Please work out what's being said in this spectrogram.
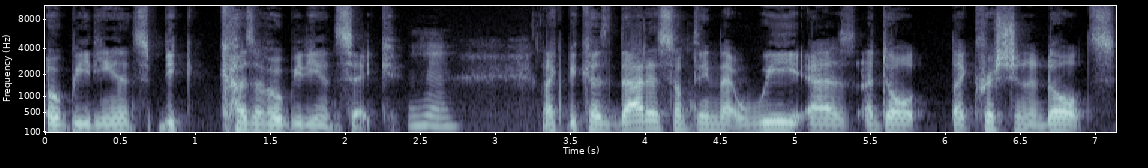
obedience because of obedience sake. Mm-hmm. Like because that is something that we as adult like Christian adults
